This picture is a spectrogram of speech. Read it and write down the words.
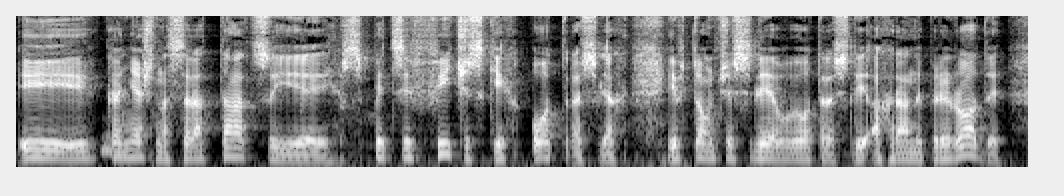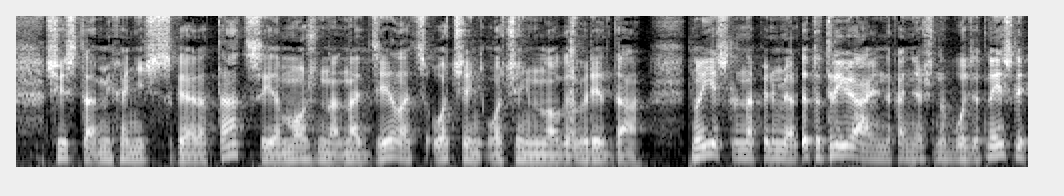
и, конечно, с ротацией в специфических отраслях, и в том числе в отрасли охраны природы, чисто механическая ротация можно наделать очень-очень много вреда. Но если, например, это тривиально, конечно, будет, но если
